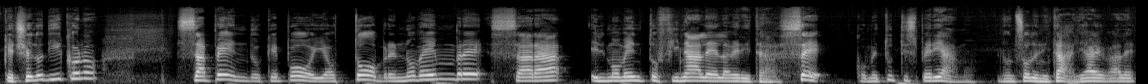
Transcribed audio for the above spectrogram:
che ce lo dicono, sapendo che poi a ottobre e novembre sarà il momento finale della verità. Se, come tutti speriamo, non solo in Italia, eh, vale,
